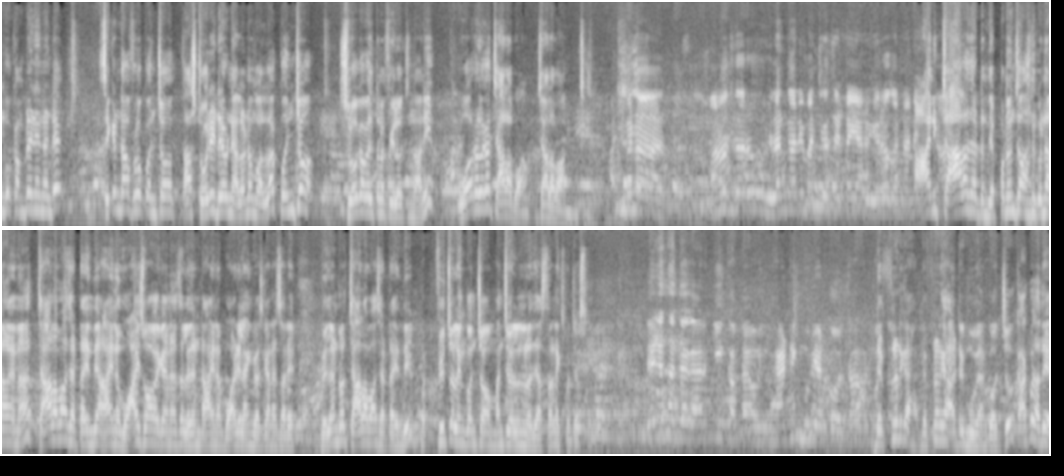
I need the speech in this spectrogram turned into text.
ఇంకో కంప్లైంట్ ఏంటంటే సెకండ్ హాఫ్లో కొంచెం ఆ స్టోరీ డ్రైవ్ని వెళ్ళడం వల్ల కొంచెం స్లోగా వెళ్తున్న ఫీల్ వచ్చిందని ఓవరాల్గా చాలా బాగుంది చాలా బాగా అనిపించింది. మనోజ్ గారు విలన్ గానే మంచిగా సెట్ అయ్యారు హీరో ఆయనకి చాలా సెట్ ఉంది ఎప్పటి నుంచో అనుకున్నాను ఆయన. చాలా బాగా సెట్ అయింది. ఆయన వాయిస్ ఓవర్ కానీ సరే లేదంటే ఆయన బాడీ లాంగ్వేజ్ కానీ సరే విలన్ రోల్ చాలా బాగా సెట్ అయింది. బట్ ఫ్యూచర్లో ఇంకొంచెం మంచి విలన్ రోల్ చేస్తారని ఎక్స్పెక్ట్ చేస్తాను మూవీ అనుకోవచ్చా? డెఫినెట్గా డెఫినెట్గా హ్యాట్రిక్ మూవీ అనుకోవచ్చు. కాకపోతే అదే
